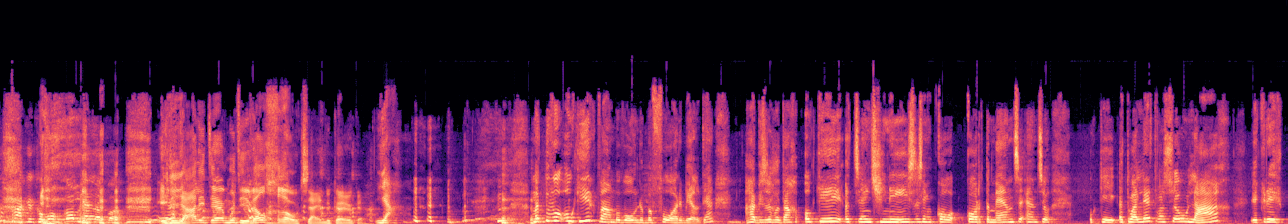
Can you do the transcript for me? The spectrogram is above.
Vraag ik gewoon, kom helpen. Idealiter moet hij wel groot zijn, de keuken. Ja. maar toen we ook hier kwamen wonen bijvoorbeeld... Hè, hadden ze gedacht, oké, het zijn Chinezen, het zijn ko- korte mensen en zo. Oké, het toilet was zo laag... Je kreeg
